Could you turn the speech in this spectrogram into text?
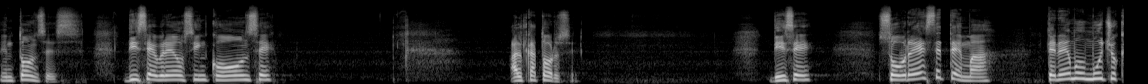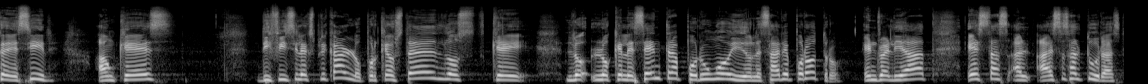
entonces, dice Hebreos 5:11 al 14. Dice, sobre este tema tenemos mucho que decir, aunque es difícil explicarlo, porque a ustedes los que, lo, que les entra por un oído les sale por otro. En realidad, estas, a estas alturas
